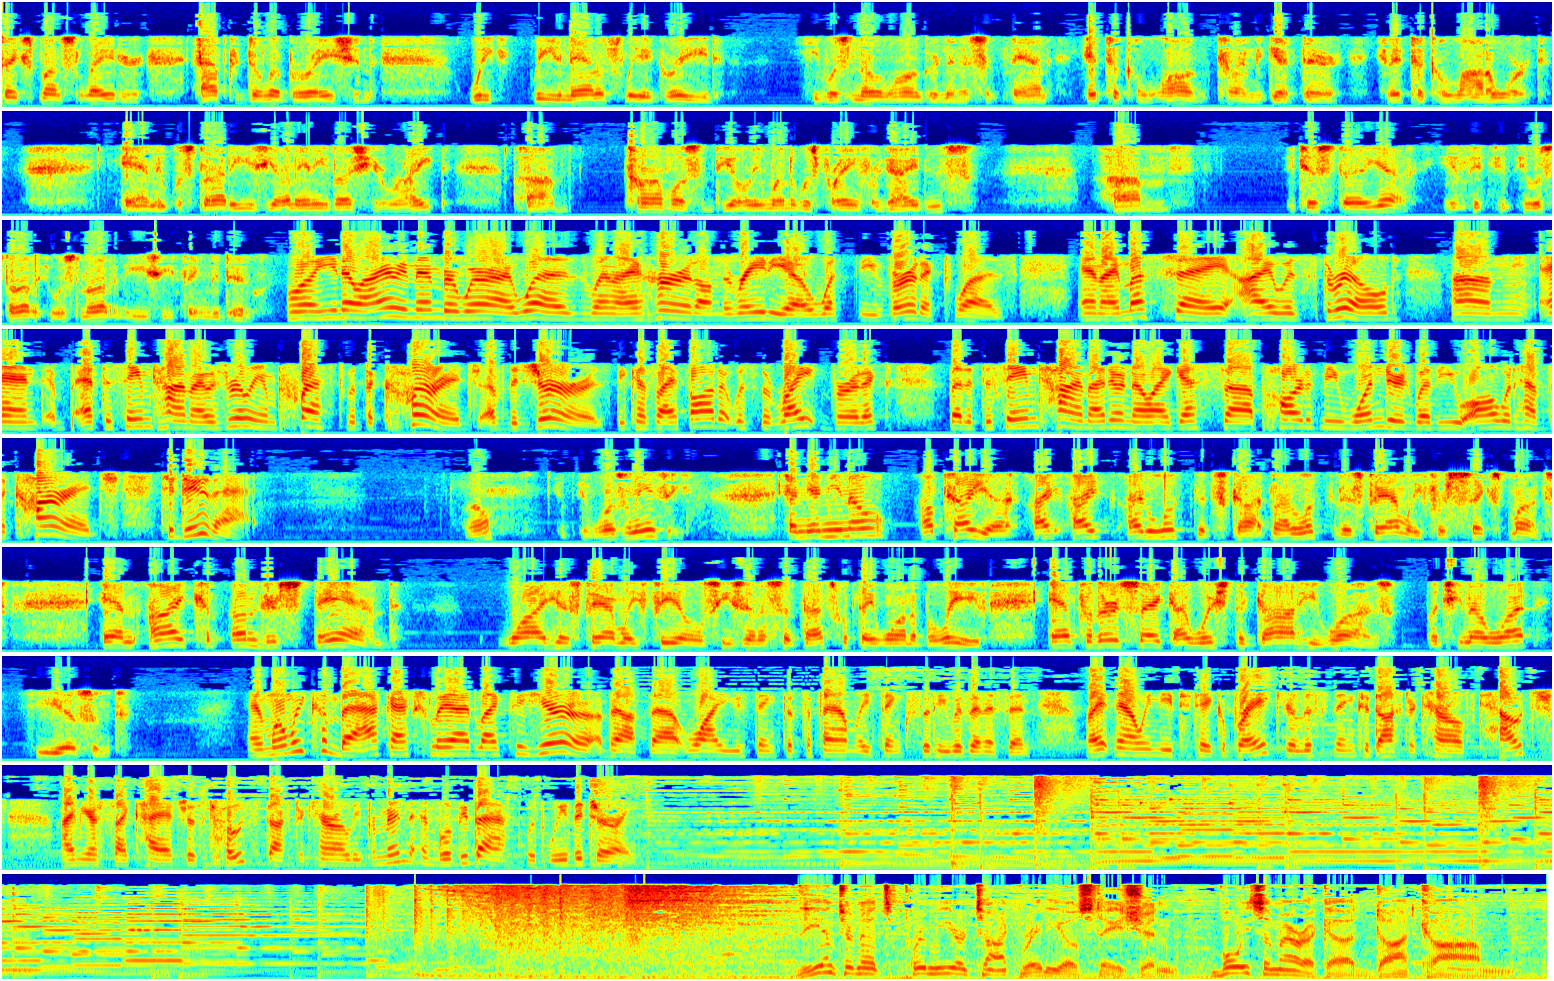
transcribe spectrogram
Six months later, after deliberation, we we unanimously agreed he was no longer an innocent man. It took a long time to get there, and it took a lot of work. And it was not easy on any of us. You're right. Um, Tom wasn't the only one who was praying for guidance. Um, it just, uh, yeah, it, it, it was not. It was not an easy thing to do. Well, you know, I remember where I was when I heard on the radio what the verdict was, and I must say I was thrilled. Um, and at the same time, I was really impressed with the courage of the jurors because I thought it was the right verdict. But at the same time, I don't know. I guess uh, part of me wondered whether you all would have the courage to do that. Well, it, it wasn't easy. And then you know, I'll tell you, I, I I looked at Scott and I looked at his family for six months, and I can understand why his family feels he's innocent. That's what they want to believe, and for their sake, I wish to God he was. But you know what? He isn't. And when we come back, actually, I'd like to hear about that, why you think that the family thinks that he was innocent. Right now, we need to take a break. You're listening to Dr. Carol's Couch. I'm your psychiatrist host, Dr. Carol Lieberman, and we'll be back with We the Jury. The Internet's premier talk radio station, VoiceAmerica.com.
